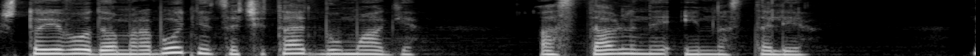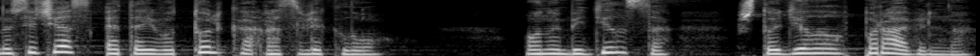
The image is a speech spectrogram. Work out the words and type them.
что его домработница читает бумаги, оставленные им на столе. Но сейчас это его только развлекло. Он убедился, что делал правильно,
